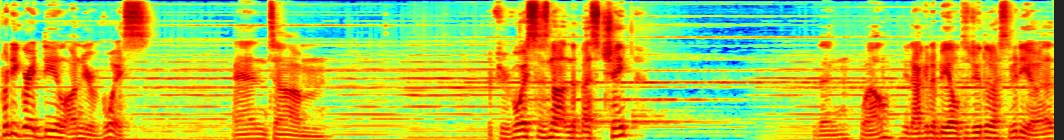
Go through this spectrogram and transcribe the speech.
pretty great deal on your voice. And, um... If your voice is not in the best shape, then, well, you're not going to be able to do the best video.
